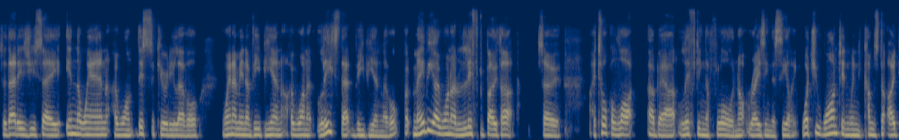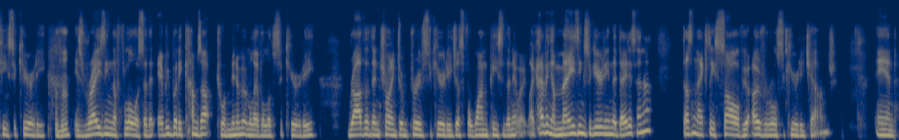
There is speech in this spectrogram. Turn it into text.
So that is you say in the wan i want this security level. When i'm in a vpn i want at least that vpn level but maybe i want to lift both up. So I talk a lot about lifting the floor, not raising the ceiling. What you want in when it comes to IT security mm-hmm. is raising the floor so that everybody comes up to a minimum level of security rather than trying to improve security just for one piece of the network. Like having amazing security in the data center doesn't actually solve your overall security challenge. And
